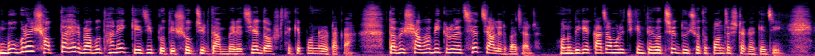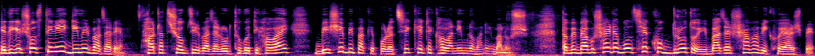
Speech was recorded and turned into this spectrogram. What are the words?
বগুড়ায় সপ্তাহের ব্যবধানে কেজি প্রতি সবজির দাম বেড়েছে দশ থেকে পনেরো টাকা। তবে স্বাভাবিক রয়েছে চালের বাজার। অন্যদিকে কাঁচামরিচ কিনতে হচ্ছে দুইশত পঞ্চাশ টাকা কেজি। এদিকে স্বস্তি নেই ডিমের বাজারে। হঠাৎ সবজির বাজার ঊর্ধ্বগতি হওয়ায় বেশি বিপাকে পড়েছে খেটে খাওয়া নিম্নমানের মানুষ। তবে ব্যবসায়ীরা বলছে খুব দ্রুতই বাজার স্বাভাবিক হয়ে আসবে।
